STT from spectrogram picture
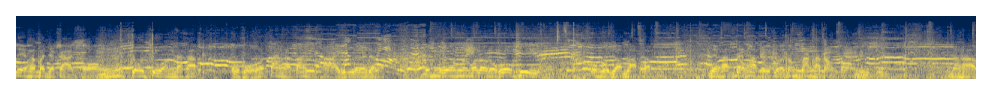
นี่ครับบรรยากาศของโจจวงนะครับ โอ้โหก็ตั้งขาตั้งถ่ายกันเลยนะครับเป็นเมืองมรดกโลกที่ โอ้โหยอมรับครับเนี่ยครับได้ภาพสวยๆต้องตั้งหาตั้งกล้องนะครับ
